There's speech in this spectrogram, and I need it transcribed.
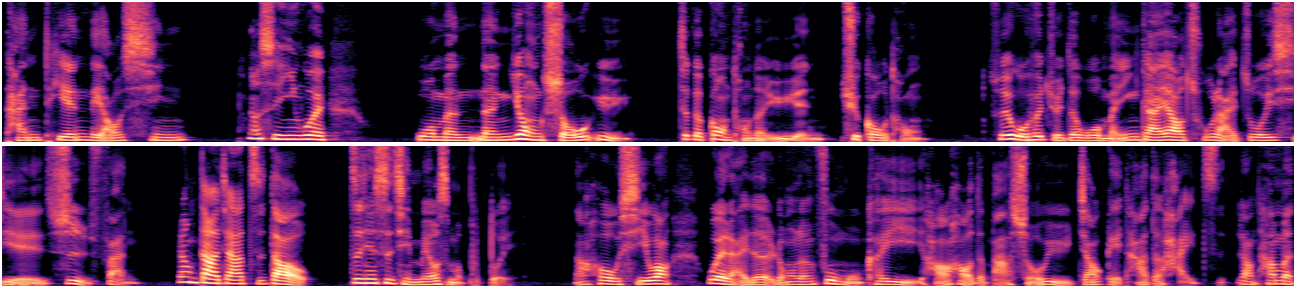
谈天聊心，那是因为我们能用手语这个共同的语言去沟通，所以我会觉得我们应该要出来做一些示范，让大家知道这件事情没有什么不对。然后希望未来的聋人父母可以好好的把手语教给他的孩子，让他们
